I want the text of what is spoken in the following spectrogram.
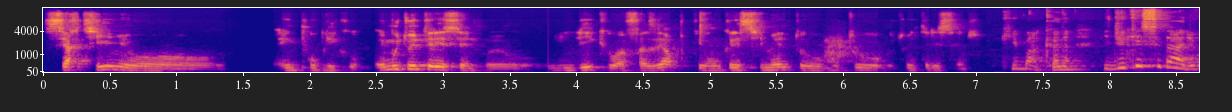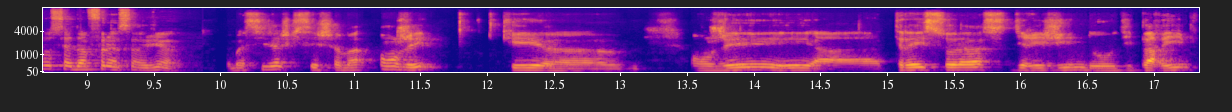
certinho em público. É muito interessante, eu indico a fazer porque é um crescimento muito muito interessante. Que bacana. E de que cidade você é da França, Jean? Uma cidade que se chama Angers, que uh, Angers é a três horas dirigindo de Paris,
